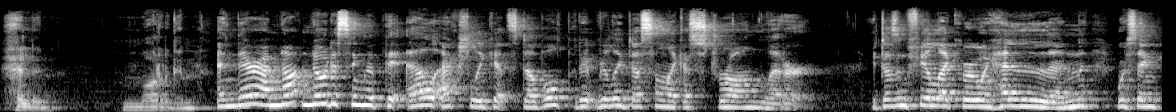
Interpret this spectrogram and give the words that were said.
hellen Morgen. and there I'm not noticing that the L actually gets doubled, but it really does sound like a strong letter. It doesn't feel like we're going Helen, we're saying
